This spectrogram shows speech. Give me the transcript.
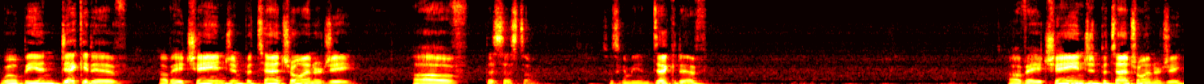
will be indicative of a change in potential energy of the system. So it's going to be indicative of a change in potential energy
